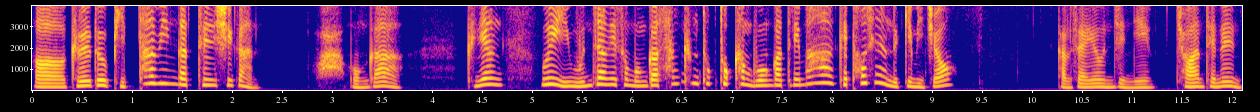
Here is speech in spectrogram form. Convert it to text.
어, 그래도 비타민 같은 시간. 와, 뭔가 그냥 왜 이 문장에서 뭔가 상큼톡톡한 무언가들이 막 이렇게 터지는 느낌이죠? 감사해요, 은지님. 저한테는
